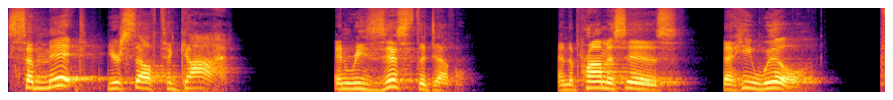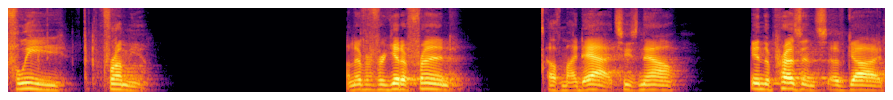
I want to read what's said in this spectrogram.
Submit yourself to God and resist the devil. And the promise is that he will flee from you. I'll never forget a friend of my dad's. He's now in the presence of God,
